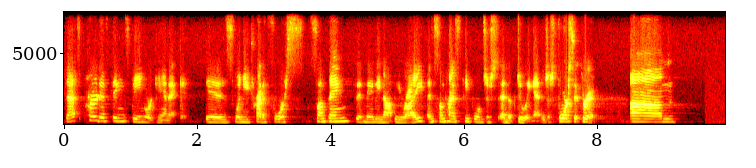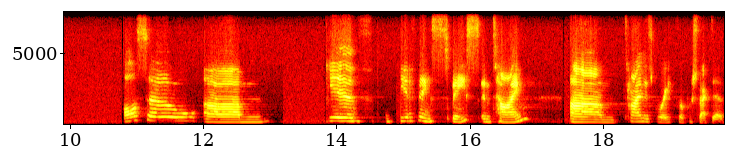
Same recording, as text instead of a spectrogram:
that's part of things being organic is when you try to force something that maybe not be right, and sometimes people just end up doing it and just force it through. Um, also, um, give give things space and time um, time is great for perspective.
